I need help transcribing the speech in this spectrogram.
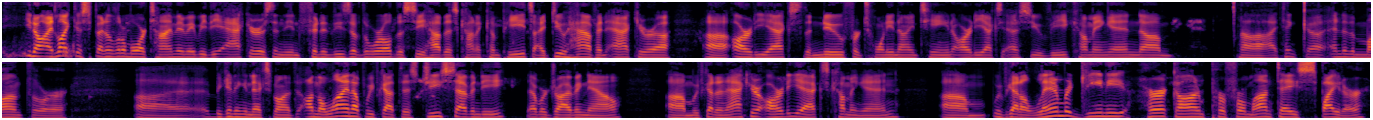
you know, I'd like to spend a little more time in maybe the Acuras and the Infinitis of the world to see how this kind of competes. I do have an Acura uh, RDX, the new for 2019 RDX SUV coming in. Um, uh, I think uh, end of the month or uh, beginning of next month. On the lineup, we've got this G70 that we're driving now. Um, we've got an Acura RDX coming in. Um, we've got a Lamborghini Huracan Performante Spider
